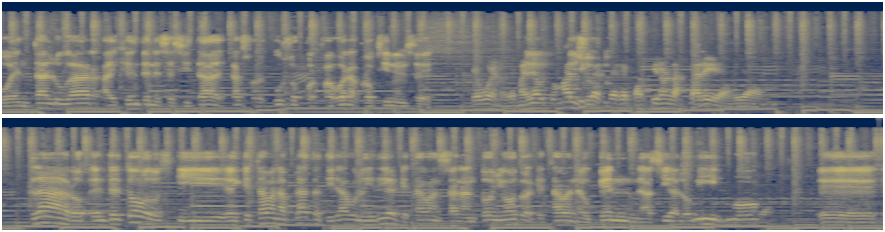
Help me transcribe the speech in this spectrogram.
o en tal lugar hay gente necesitada de escasos recursos, por favor aproxímense. Qué bueno, de manera automática se repartieron las tareas, digamos. Claro, entre todos. Y el que estaba en La Plata tiraba una idea, el que estaba en San Antonio otro, el que estaba en Neuquén hacía lo mismo. Eh,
